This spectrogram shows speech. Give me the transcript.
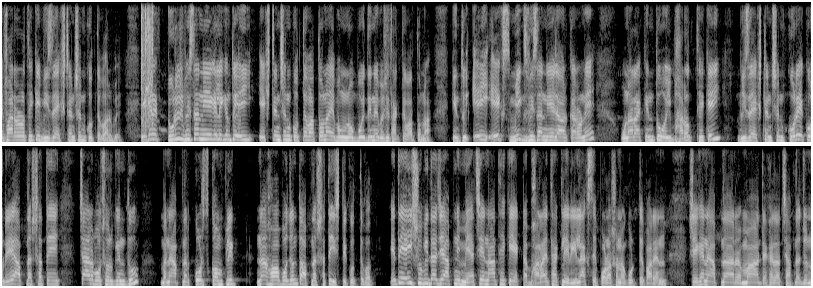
এফআরআরও থেকে ভিসা এক্সটেনশন করতে পারবে। এখানে ট্যুরিস্ট ভিসা নিয়ে গেলে কিন্তু এই এক্সটেনশন করতে পারতো না এবং নব্বই দিনের বেশি থাকতে পারতো না। কিন্তু এই এক্স মিক্স ভিসা নিয়ে যাওয়ার কারণে ওনারা কিন্তু ওই ভারত থেকেই ভিসা এক্সটেনশন করে করে আপনার সাথে চার বছর কিন্তু মানে আপনার কোর্স কমপ্লিট না হওয়া পর্যন্ত আপনার সাথে স্টে করতে পারত। এতে এই সুবিধা যে আপনি ম্যাচে না থেকে একটা ভাড়ায় থাকলে রিল্যাক্সে পড়াশোনা করতে পারেন, সেখানে আপনার মা দেখা যাচ্ছে আপনার জন্য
